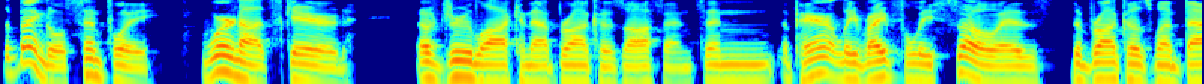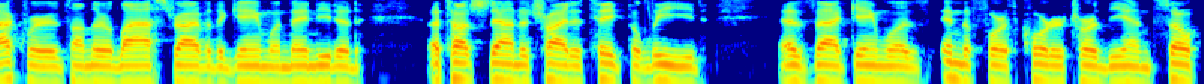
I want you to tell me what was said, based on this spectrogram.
the Bengals simply we're not scared of Drew Lock and that Broncos offense. And apparently, rightfully so, as the Broncos went backwards on their last drive of the game when they needed a touchdown to try to take the lead, as that game was in the fourth quarter toward the end. So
